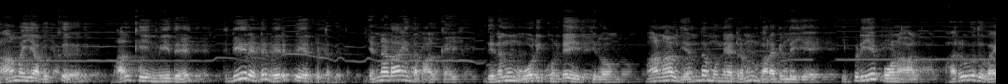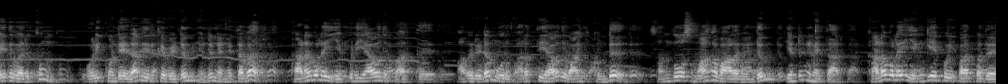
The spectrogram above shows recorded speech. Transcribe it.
ராமையாவுக்கு வாழ்க்கையின் மீது திடீரென்று வெறுப்பு ஏற்பட்டது. என்னடா இந்த வாழ்க்கை? தினமும் ஓடிக்கொண்டே இருக்கிறோம். ஆனால் எந்த முன்னேற்றமும் வரவில்லையே. இப்படியே போனால் அறுபது வயது வரைக்கும் ஓடிக்கொண்டேதான் இருக்க வேண்டும் என்று நினைத்தவர் கடவுளை எப்படியாவது பார்த்து அவரிடம் ஒரு வரத்தையாவது வாங்கி கொண்டு சந்தோஷமாக வாழ வேண்டும் என்று நினைத்தார். கடவுளை எங்கே போய் பார்ப்பது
